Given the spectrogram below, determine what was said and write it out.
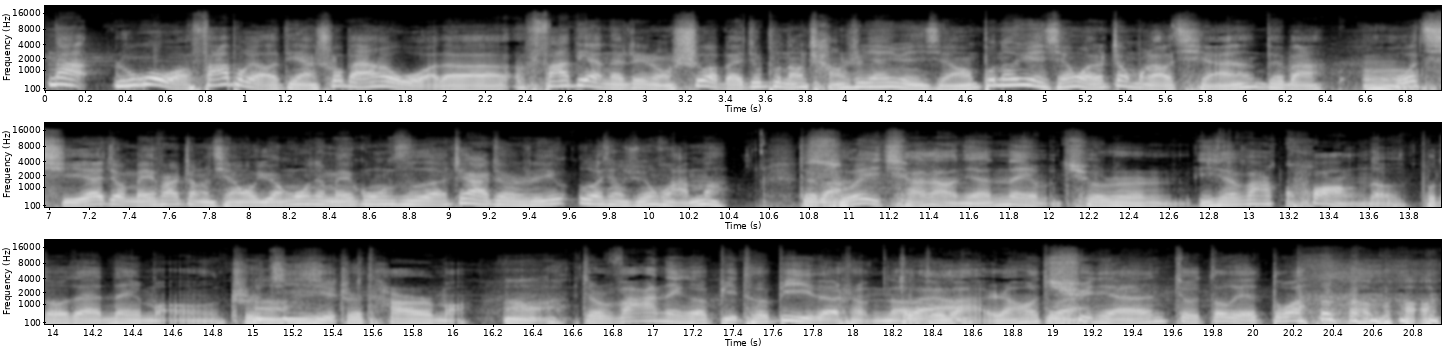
那如果我发不了电，说白了，我的发电的这种设备就不能长时间运行，不能运行我就挣不了钱，对吧？嗯，我企业就没法挣钱，我员工就没工资，这样就是一个恶性循环嘛，对吧？所以前两年内就是一些挖矿的，不都在内蒙支嗯机器支摊儿吗？啊、就是挖那个比特币的什么的，对啊吧？然后去年就都给端了嘛，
